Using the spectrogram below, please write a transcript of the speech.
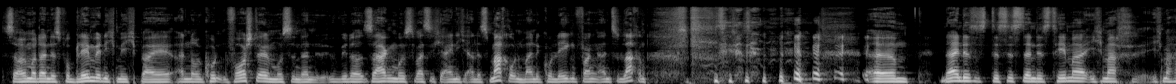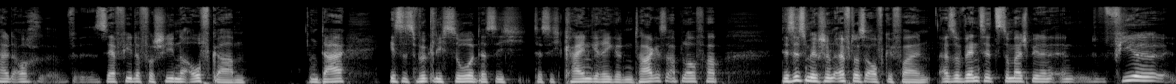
das ist auch immer dann das Problem, wenn ich mich bei anderen Kunden vorstellen muss und dann wieder sagen muss, was ich eigentlich alles mache und meine Kollegen fangen an zu lachen. ähm, nein, das ist, das ist dann das Thema. Ich mache ich mach halt auch sehr viele verschiedene Aufgaben. Und da ist es wirklich so, dass ich, dass ich keinen geregelten Tagesablauf habe. Das ist mir schon öfters aufgefallen. Also wenn es jetzt zum Beispiel viel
